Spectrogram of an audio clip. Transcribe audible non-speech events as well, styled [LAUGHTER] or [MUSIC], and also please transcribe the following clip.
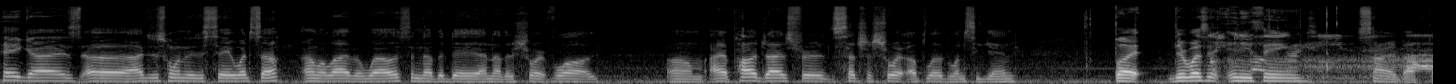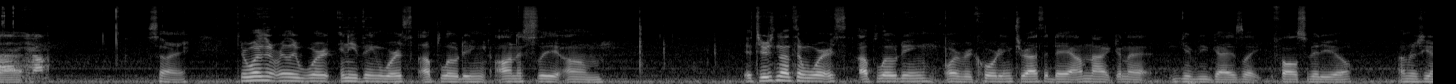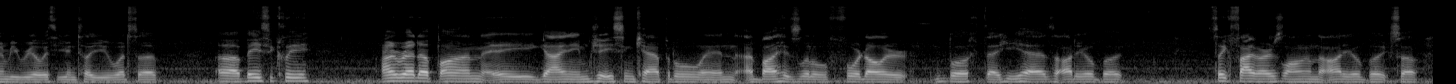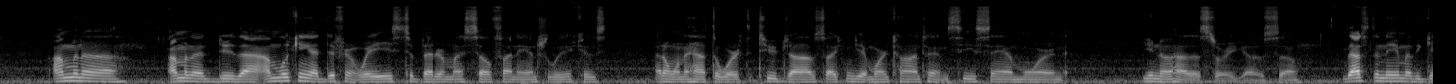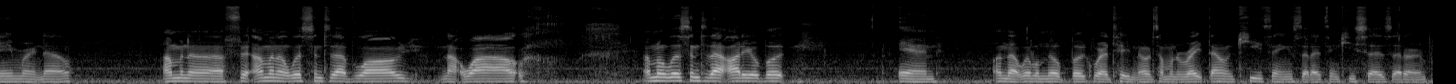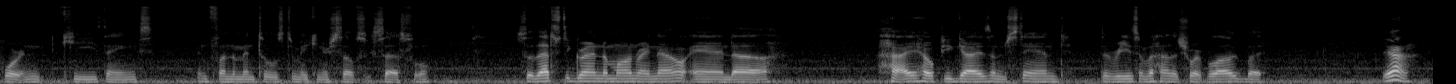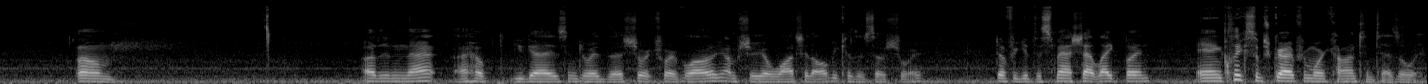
Hey guys, uh, I just wanted to say what's up. I'm alive and well. It's another day, another short vlog. Um, I apologize for such a short upload once again, but there wasn't anything. Sorry about that. Sorry, there wasn't really worth anything worth uploading. Honestly, um, if there's nothing worth uploading or recording throughout the day, I'm not gonna give you guys like false video. I'm just gonna be real with you and tell you what's up. Uh, basically, I read up on a guy named Jason Capital, and I bought his little four dollar book that he has, audio book. It's like five hours long on the audio book, so I'm gonna I'm gonna do that. I'm looking at different ways to better myself financially because I don't want to have to work the two jobs, so I can get more content and see Sam more, and you know how the story goes. So that's the name of the game right now. I'm gonna I'm gonna listen to that vlog. Not wow. [LAUGHS] I'm gonna listen to that audiobook and on that little notebook where I take notes, I'm gonna write down key things that I think he says that are important, key things and fundamentals to making yourself successful. So that's the grind I'm on right now, and uh, I hope you guys understand the reason behind the short vlog. But yeah. Um, other than that, I hope you guys enjoyed the short, short vlog. I'm sure you'll watch it all because it's so short. Don't forget to smash that like button and click subscribe for more content as always.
